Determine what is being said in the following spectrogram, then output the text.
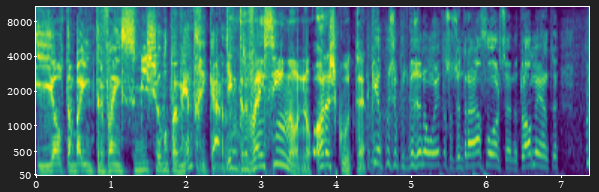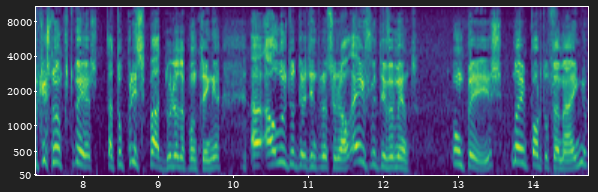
E, e ele também intervém semi-chalupamente, Ricardo. Intervém sim, Nuno. Ora, escuta. Aqui a polícia portuguesa não entra só se entrar à força, naturalmente, porque isto não é português. Portanto, o Principado de Ilha da Pontinha, à, à luz do direito internacional, é efetivamente um país, não importa o tamanho,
